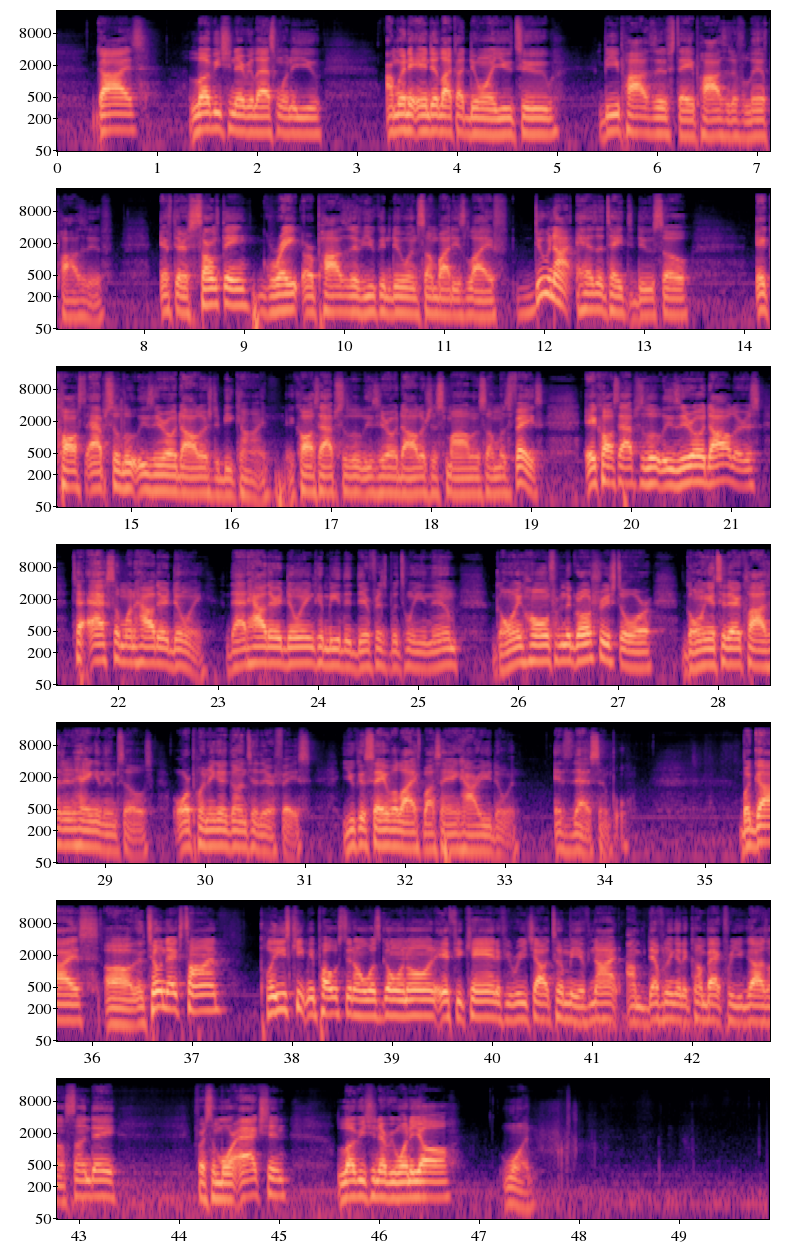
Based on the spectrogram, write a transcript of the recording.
guys, love each and every last one of you. I'm gonna end it like I do on YouTube. Be positive, stay positive, live positive if there's something great or positive you can do in somebody's life, do not hesitate to do so. It costs absolutely zero dollars to be kind. It costs absolutely zero dollars to smile in someone's face. It costs absolutely zero dollars to ask someone how they're doing. That how they're doing can be the difference between them going home from the grocery store, going into their closet and hanging themselves, or putting a gun to their face. You can save a life by saying, How are you doing? It's that simple. But, guys, uh, until next time, Please keep me posted on what's going on if you can, if you reach out to me. If not, I'm definitely going to come back for you guys on Sunday for some more action. Love each and every one of y'all. One.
